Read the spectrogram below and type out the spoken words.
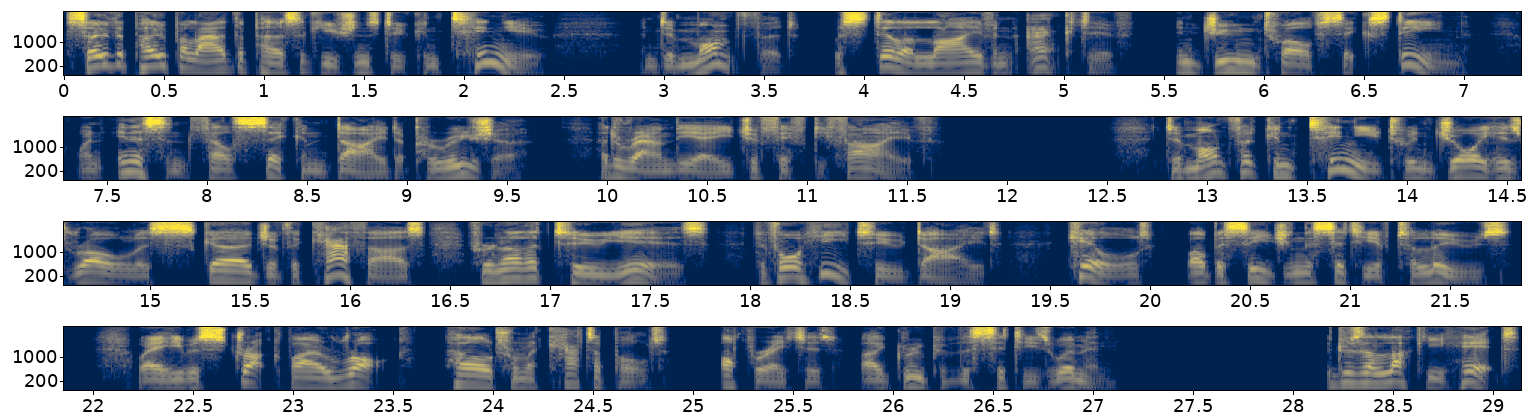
So the Pope allowed the persecutions to continue, and de Montfort was still alive and active in June 1216, when Innocent fell sick and died at Perugia, at around the age of 55. De Montfort continued to enjoy his role as scourge of the Cathars for another two years, before he too died, killed while besieging the city of Toulouse, where he was struck by a rock hurled from a catapult operated by a group of the city's women. It was a lucky hit,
